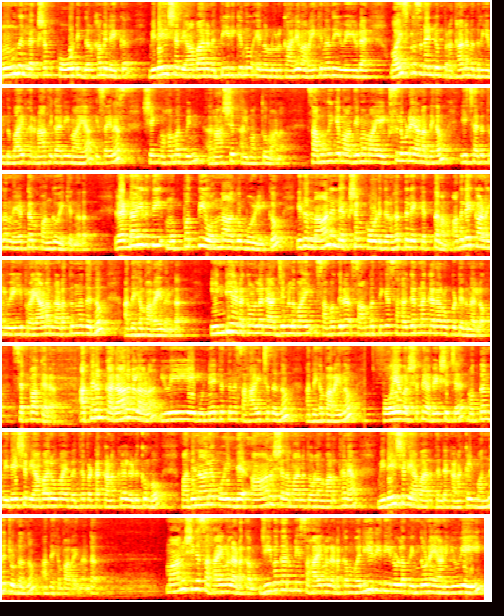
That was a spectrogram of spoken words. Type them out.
മൂന്ന് ലക്ഷം കോടി ദീർഘമിലേക്ക് വിദേശ വ്യാപാരം എത്തിയിരിക്കുന്നു എന്നുള്ള ഒരു കാര്യം അറിയിക്കുന്നത് യു എയുടെ വൈസ് പ്രസിഡന്റും പ്രധാനമന്ത്രിയും Dubai ഭരണാധികാരിയുമായ his highness Sheikh Mohammed bin Rashid Al മക്തുമാണ്. സാമൂഹിക മാധ്യമമായ എക്സിലൂടെയാണ് അദ്ദേഹം ഈ ചരിത്ര നേട്ടം പങ്കുവയ്ക്കുന്നത്. രണ്ടായിരത്തി മുപ്പത്തി ഒന്നാകുമ്പോഴേക്കും ഇത് നാല് ലക്ഷം കോടി ദൃഹത്തിലേക്ക് എത്തണം. അതിലേക്കാണ് യു എ പ്രയാണം നടത്തുന്നതെന്നും അദ്ദേഹം പറയുന്നുണ്ട്. ഇന്ത്യ അടക്കമുള്ള രാജ്യങ്ങളുമായി സമഗ്ര സാമ്പത്തിക സഹകരണ കരാർ ഒപ്പിട്ടിരുന്നല്ലോ സെപ്പ കരാർ. അത്തരം കരാറുകളാണ് യു എ ഇ മുന്നേറ്റത്തിന് സഹായിച്ചതെന്നും അദ്ദേഹം പറയുന്നു. പോയ വർഷത്തെ അപേക്ഷിച്ച് മൊത്തം വിദേശ വ്യാപാരവുമായി ബന്ധപ്പെട്ട കണക്കുകൾ എടുക്കുമ്പോൾ പതിനാല് പോയിന്റ് ആറ് ശതമാനത്തോളം വർധന വിദേശ വ്യാപാരത്തിന്റെ കണക്കിൽ വന്നിട്ടുണ്ടെന്നും അദ്ദേഹം പറയുന്നുണ്ട്. മാനുഷിക സഹായങ്ങളടക്കം ജീവകാരുണ്യ സഹായങ്ങളടക്കം വലിയ രീതിയിലുള്ള പിന്തുണയാണ് യു എ ഇ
